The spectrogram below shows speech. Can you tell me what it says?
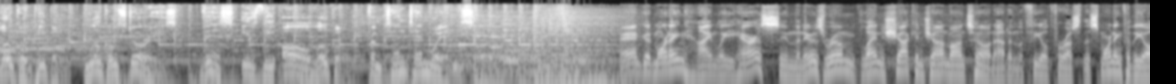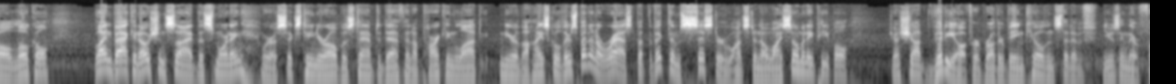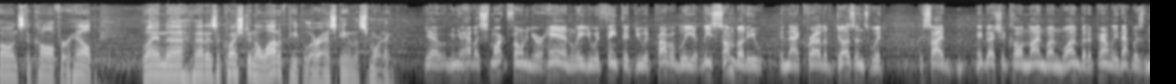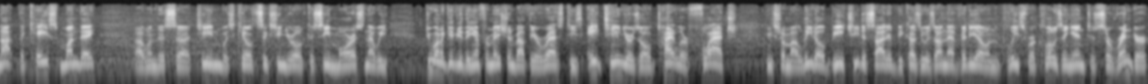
Local people, local stories. This is the All Local from 1010 Wins. And good morning. I'm Lee Harris in the newsroom. Glenn Schuck and John Montone out in the field for us this morning for the All Local. Glenn back in Oceanside this morning, where a 16 year old was stabbed to death in a parking lot near the high school. There's been an arrest, but the victim's sister wants to know why so many people just shot video of her brother being killed instead of using their phones to call for help. Glenn, uh, that is a question a lot of people are asking this morning. Yeah, when you have a smartphone in your hand, Lee, you would think that you would probably, at least somebody in that crowd of dozens, would decide maybe I should call 911, but apparently that was not the case Monday uh, when this uh, teen was killed, 16 year old Khaseen Morris. Now, we do want to give you the information about the arrest. He's 18 years old, Tyler Flach. He's from Lido Beach. He decided because he was on that video and the police were closing in to surrender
